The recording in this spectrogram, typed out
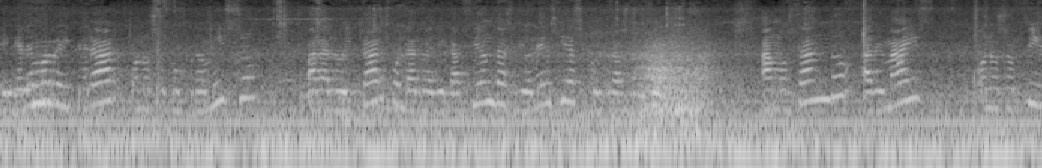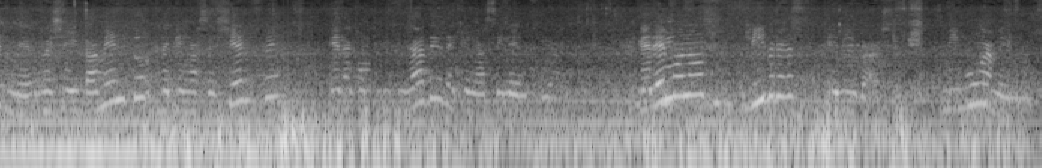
e queremos reiterar o noso compromiso para loitar pola erradicación das violencias contra as mulleres, amosando, ademais, o noso firme rexeitamento de quen as exerce e da complicidade de quen as silencia. Querémonos libres e vivas, ninguna menos.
